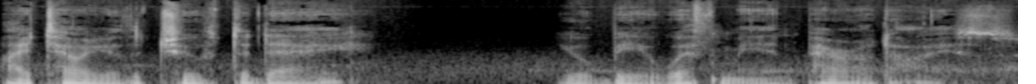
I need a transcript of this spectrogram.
I tell you the truth today, you'll be with me in paradise.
